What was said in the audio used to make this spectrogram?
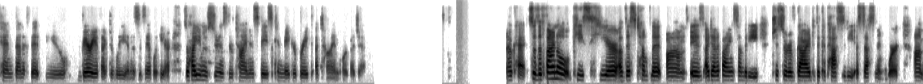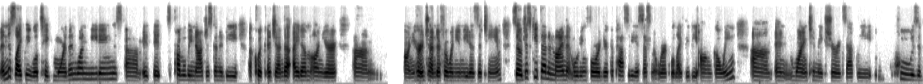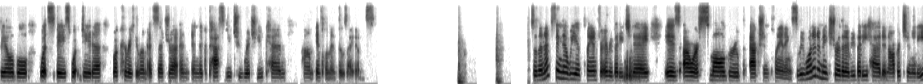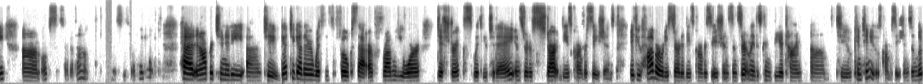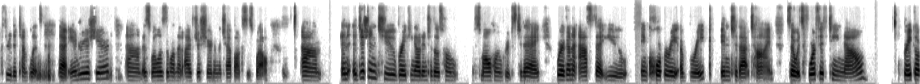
can benefit you very effectively in this example here. So how you move students through time and space can make or break a time or budget. Okay, so the final piece here of this template um, is identifying somebody to sort of guide the capacity assessment work. Um, and this likely will take more than one meetings. Um, it, it's probably not just going to be a quick agenda item on your um, on your agenda for when you meet as a team. So just keep that in mind that moving forward, your capacity assessment work will likely be ongoing um, and wanting to make sure exactly who is available, what space, what data, what curriculum, etc., and, and the capacity to which you can um, implement those items. So the next thing that we have planned for everybody today is our small group action planning. So we wanted to make sure that everybody had an opportunity. Um, oops, sorry about that this is what I get, had an opportunity um, to get together with folks that are from your districts with you today and sort of start these conversations. If you have already started these conversations, then certainly this can be a time um, to continue those conversations and look through the templates that Andrea shared, um, as well as the one that I've just shared in the chat box as well. Um, in addition to breaking out into those home small home groups today, we're going to ask that you incorporate a break into that time. So it's 4.15 now. Breakout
